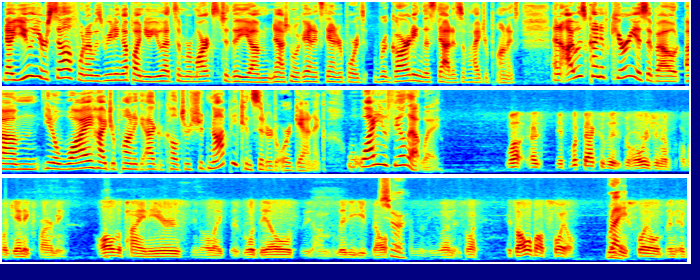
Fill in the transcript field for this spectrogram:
Now, you yourself, when I was reading up on you, you had some remarks to the um, National Organic Standard Boards regarding the status of hydroponics, and I was kind of curious about, um, you know, why hydroponic agriculture should not be considered organic. Why do you feel that way? Well, uh, if look back to the, the origin of, of organic farming, all the pioneers, you know, like the Rodales, the um, Lady Eve Balfour Sure. from England, and so on. It's all about soil. Right. Building Soil, and, and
